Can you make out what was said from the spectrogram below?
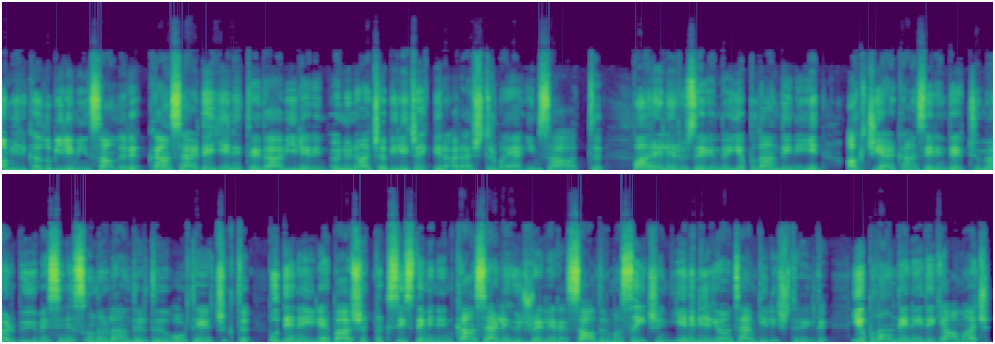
Amerikalı bilim insanları kanserde yeni tedavilerin önünü açabilecek bir araştırmaya imza attı. Fareler üzerinde yapılan deneyin akciğer kanserinde tümör büyümesini sınırlandırdığı ortaya çıktı. Bu deneyle bağışıklık sisteminin kanserli hücrelere saldırması için yeni bir yöntem geliştirildi. Yapılan deneydeki amaç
